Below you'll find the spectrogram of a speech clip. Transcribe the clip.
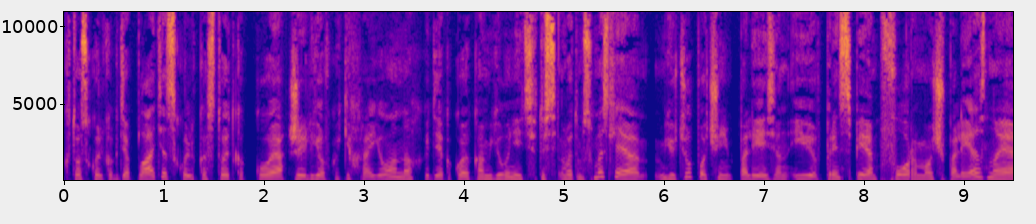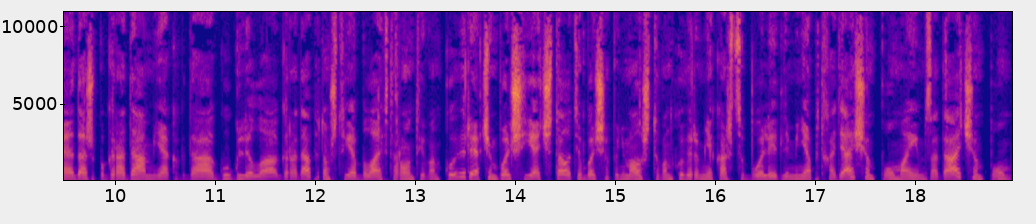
кто сколько где платит, сколько стоит какое жилье в каких районах, где какое комьюнити. То есть в этом смысле YouTube очень полезен, и, в принципе, форумы очень полезные, даже по городам. Я когда гуглила города, потому что я была и в Торонто, и в Ванкувере, чем больше я читала, тем больше я понимала, что Ванкувер, мне кажется, более для меня подходящим по моим задачам, по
